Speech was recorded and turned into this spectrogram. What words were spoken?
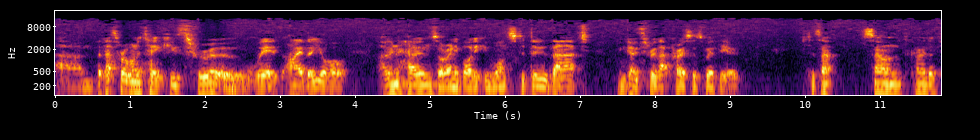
Um, but that's where I want to take you through with either your own homes or anybody who wants to do that and go through that process with you. Does that sound kind of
